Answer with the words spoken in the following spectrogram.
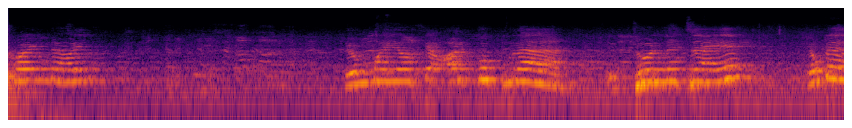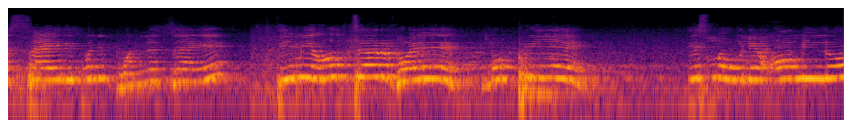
छैन है यो म एउटा अर्को कुरा जोड्न चाहेँ एउटा सायरी पनि भन्न चाहेँ तिमी अचार भए म प्रिय त्यसमा हुने अमिलो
